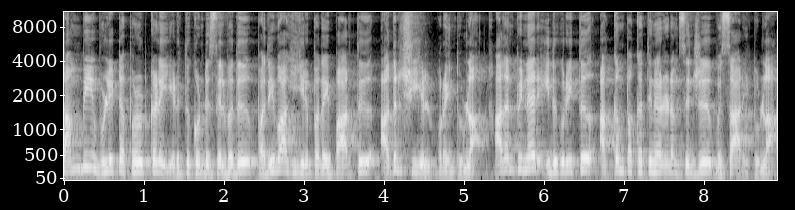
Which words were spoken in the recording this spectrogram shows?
கம்பி உள்ளிட்ட பொருட்களை எடுத்துக்கொண்டு செல்வது பதிவாகி இருப்பதை பார்த்து அதிர்ச்சியில் உறைந்துள்ளார். அதன் பின்னர் இதுகுறித்து அக்கம் பக்கத்தினரிடம் சென்று விசாரித்துள்ளார்.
